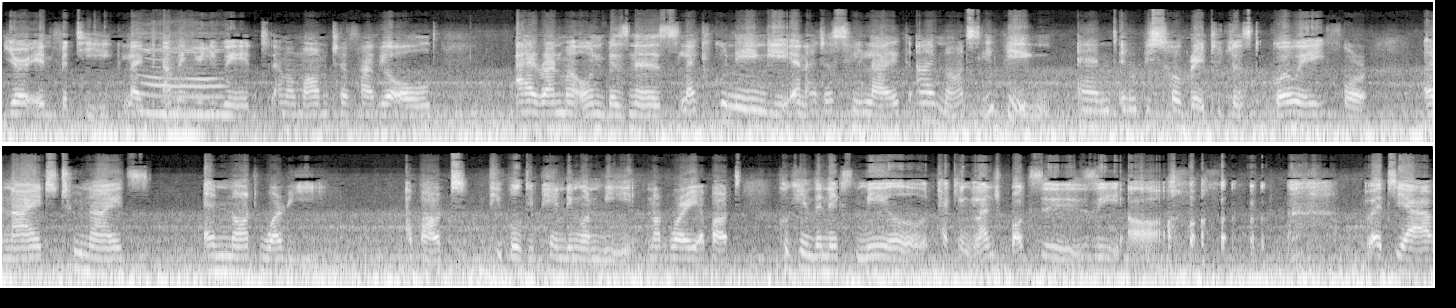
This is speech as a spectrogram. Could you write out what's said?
year-end fatigue. Like, I'm a newlywed, I'm a mom to a five-year-old. I run my own business, like Kuningi, and I just feel like I'm not sleeping. And it would be so great to just go away for a night, two nights, and not worry about people depending on me, not worry about cooking the next meal, packing lunch boxes. Oh. but yeah,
